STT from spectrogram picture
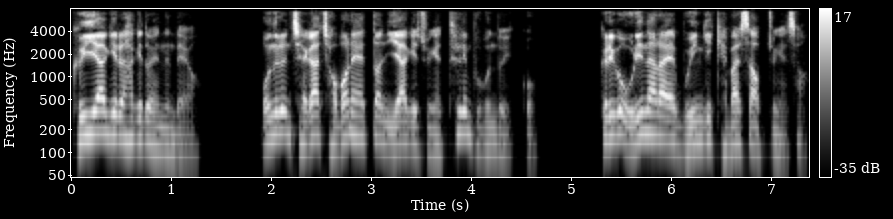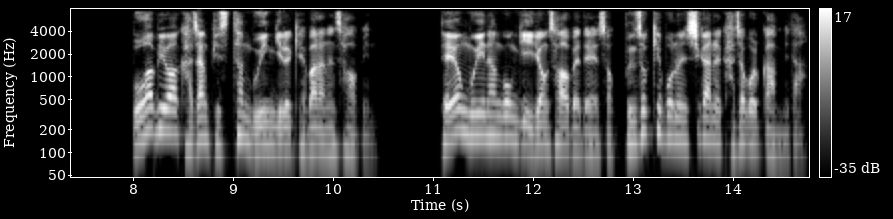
그 이야기를 하기도 했는데요. 오늘은 제가 저번에 했던 이야기 중에 틀린 부분도 있고 그리고 우리나라의 무인기 개발 사업 중에서 모하비와 가장 비슷한 무인기를 개발하는 사업인 대형 무인 항공기 일형 사업에 대해서 분석해보는 시간을 가져볼까 합니다.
